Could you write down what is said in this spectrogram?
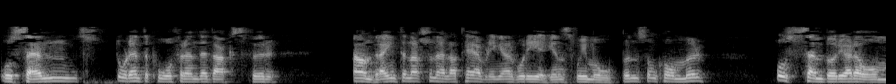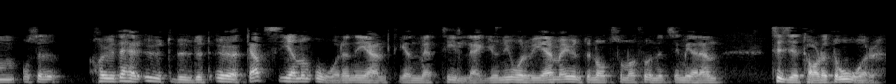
Och sen står det inte på förrän det är dags för andra internationella tävlingar, vår egen Swim Open som kommer. Och sen börjar det om och så har ju det här utbudet ökats genom åren egentligen med tillägg. Junior-VM är ju inte något som har funnits i mer än tiotalet år,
